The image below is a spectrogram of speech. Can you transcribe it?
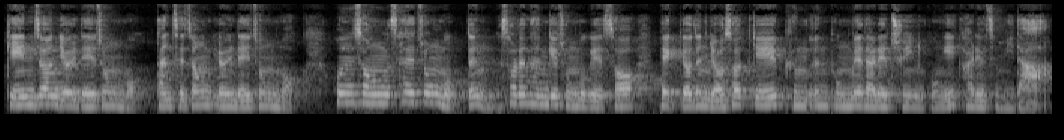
개인전 14종목, 단체전 14종목, 혼성 3종목 등 31개 종목에서 186개의 금, 은, 동메달의 주인공이 가려집니다.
